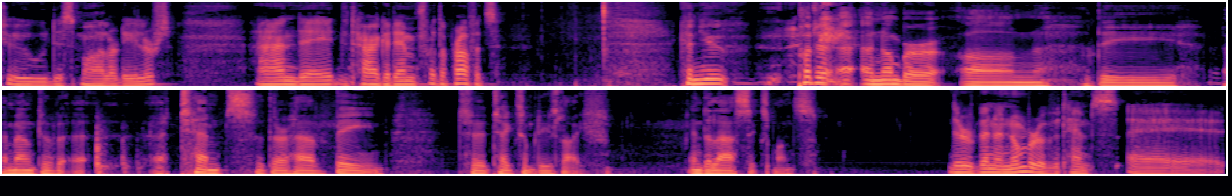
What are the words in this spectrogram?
to the smaller dealers and uh, target them for the profits. Can you put a, a number on the amount of uh, attempts there have been to take somebody's life in the last six months? There have been a number of attempts uh,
